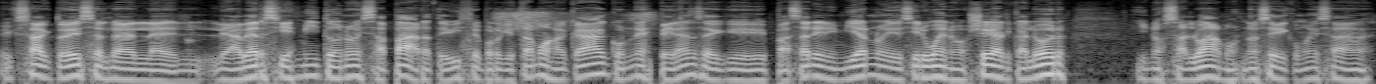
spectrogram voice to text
Exacto, esa es la, la- el- a ver si es mito o no esa parte, ¿viste? Porque estamos acá con una esperanza de que pasar el invierno y decir, bueno, llega el calor y nos salvamos, no sé, como esa...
